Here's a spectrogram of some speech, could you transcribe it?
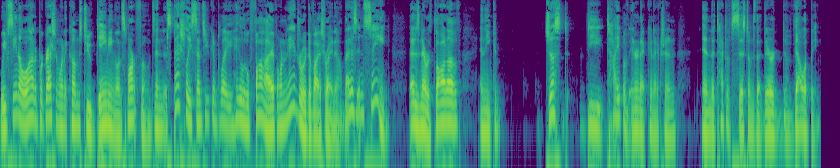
We've seen a lot of progression when it comes to gaming on smartphones, and especially since you can play Halo 5 on an Android device right now. That is insane. That is never thought of. And can just the type of internet connection and the type of systems that they're developing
